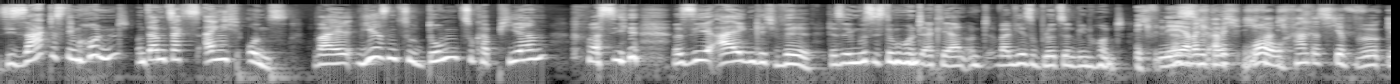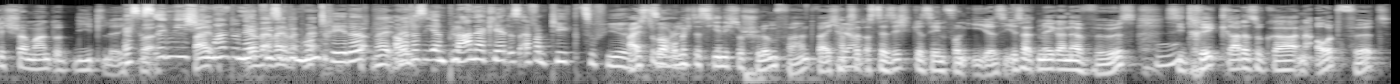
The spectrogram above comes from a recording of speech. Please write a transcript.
Sie sagt es dem Hund und damit sagt es eigentlich uns, weil wir sind zu dumm zu kapieren, was sie, was sie eigentlich will. Deswegen muss ich es dem Hund erklären und weil wir so blöd sind wie ein Hund. Ich, nee, aber, ich, aber ich, ich, wow. fand, ich fand das hier wirklich charmant und niedlich. Es ist irgendwie charmant weil, und nett, weil, wie sie mit dem Hund redet, weil, aber dass sie ihren Plan erklärt, ist einfach ein Tick zu viel. Weißt du, warum ich das hier nicht so schlimm fand? Weil ich habe es ja. halt aus der Sicht gesehen von ihr. Sie ist halt mega nervös. Mhm. Sie trägt gerade sogar ein Outfit,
